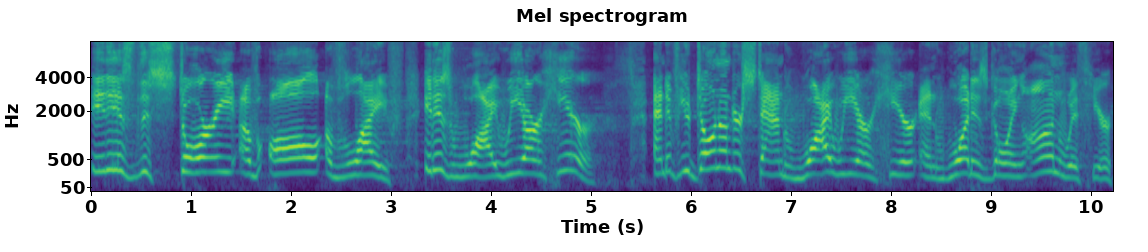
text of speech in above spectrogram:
It is the story of all of life. It is why we are here. And if you don't understand why we are here and what is going on with here,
